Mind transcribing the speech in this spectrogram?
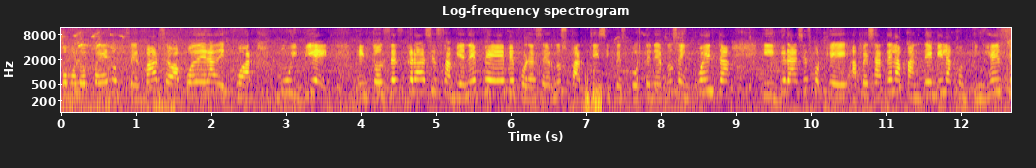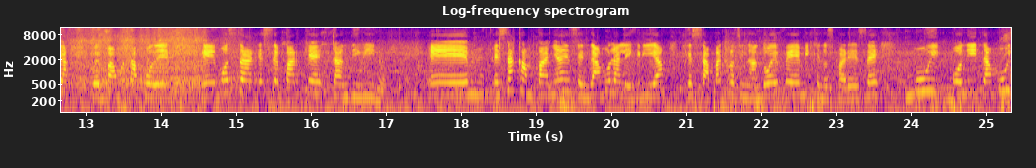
Como lo pueden observar, se va a poder adecuar muy bien. Entonces, gracias también EPM por hacernos partícipes, por tenernos en cuenta y gracias porque a pesar de la pandemia y la contingencia, pues vamos a poder eh, mostrar este parque tan divino. Em, esta campaña de Encendamos la Alegría que está patrocinando EPM y que nos parece muy bonita, muy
